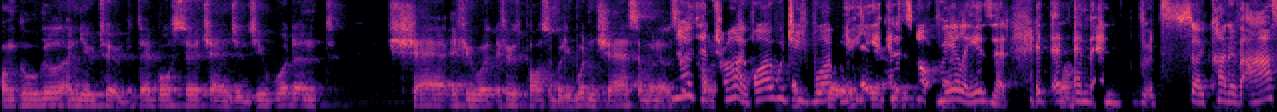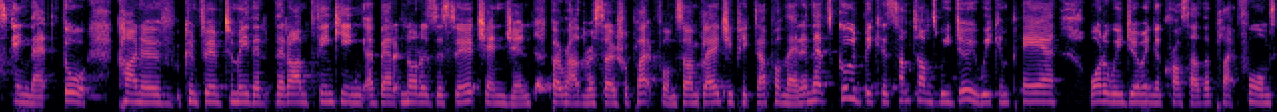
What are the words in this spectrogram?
on Google and YouTube, they're both search engines, you wouldn't share if you were if it was possible you wouldn't share someone else's no that's right. Why would you why, yeah, and it's not really is it, it and, and and it's so kind of asking that thought kind of confirmed to me that that i'm thinking about it not as a search engine but rather a social platform. So i'm glad you picked up on that. And that's good because sometimes we do we compare what are we doing across other platforms.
